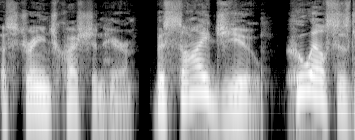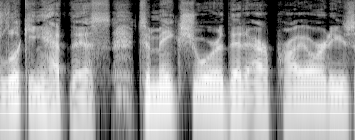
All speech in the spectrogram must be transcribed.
a strange question here. Besides you, who else is looking at this to make sure that our priorities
